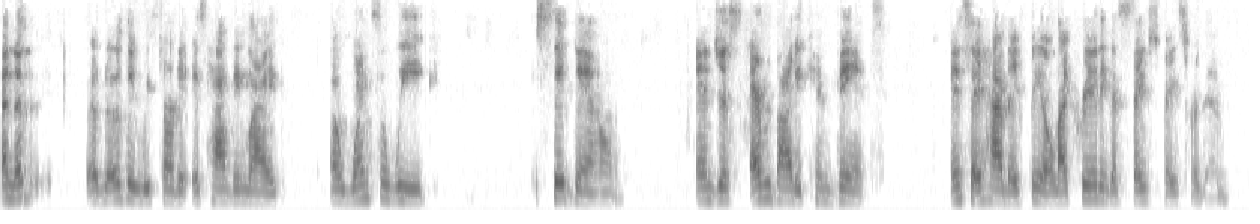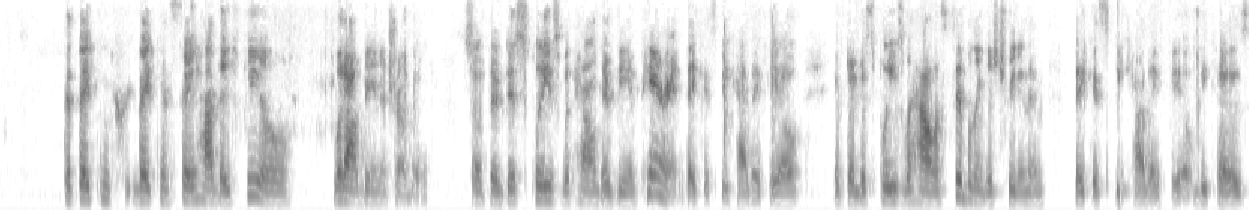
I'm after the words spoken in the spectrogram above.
another another thing we started is having like a once a week sit down and just everybody can vent and say how they feel, like creating a safe space for them. that they can they can say how they feel without being in trouble. So if they're displeased with how they're being parent, they can speak how they feel. If they're displeased with how a sibling is treating them, they can speak how they feel because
